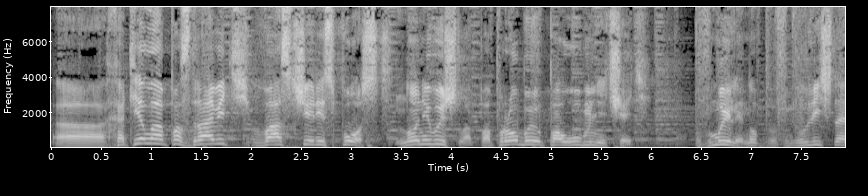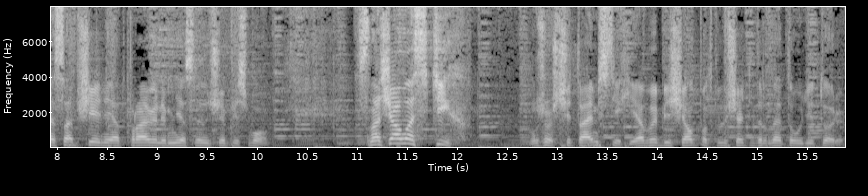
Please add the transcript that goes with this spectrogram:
А, хотела поздравить вас через пост, но не вышло. Попробую поумничать в мыле. Ну, в личное сообщение отправили мне следующее письмо. Сначала стих. Ну что ж, читаем стих. Я бы обещал подключать интернет-аудиторию.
